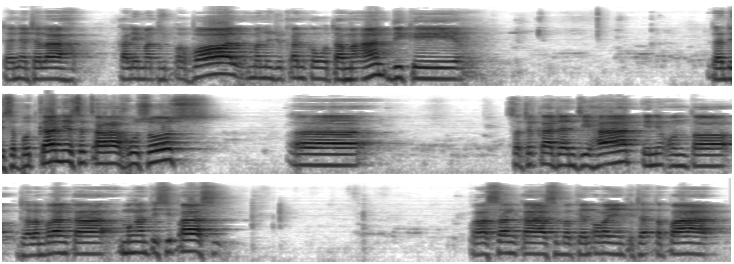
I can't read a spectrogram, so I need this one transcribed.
Dan ini adalah kalimat hiperbol menunjukkan keutamaan dikir. Dan disebutkannya secara khusus uh, sedekah dan jihad ini untuk dalam rangka mengantisipasi prasangka sebagian orang yang tidak tepat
